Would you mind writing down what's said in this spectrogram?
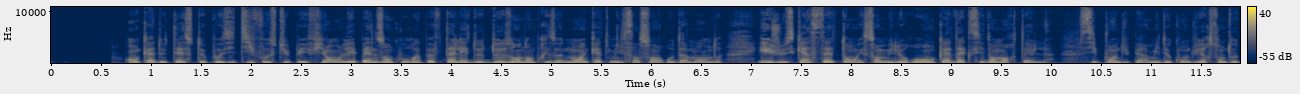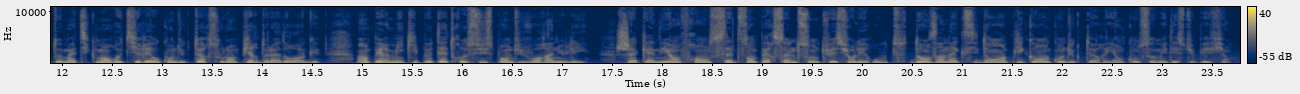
En cas de test positif aux stupéfiants, les peines encourues peuvent aller de 2 ans d'emprisonnement et 4 500 euros d'amende et jusqu'à 7 ans et 100 000 euros en cas d'accident mortel. Six points du permis de conduire sont automatiquement retirés aux conducteurs sous l'empire de la drogue, un permis qui peut être suspendu voire annulé. Chaque année en France, 700 personnes sont tuées sur les routes dans un accident impliquant un conducteur ayant consommé des stupéfiants.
